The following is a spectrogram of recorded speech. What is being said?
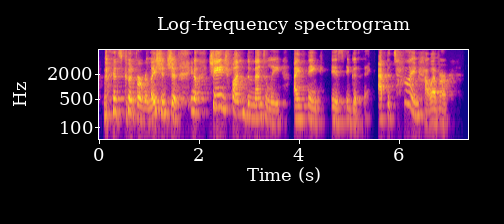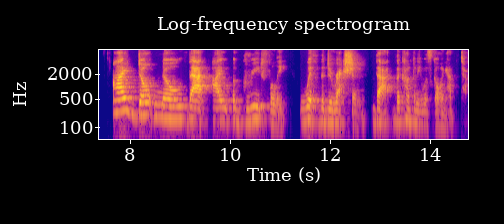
it's good for relationships you know change fundamentally i think is a good thing at the time however i don't know that i agreed fully with the direction that the company was going at the time.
